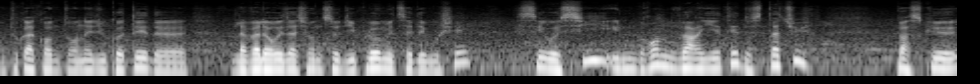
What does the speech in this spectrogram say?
En tout cas, quand on est du côté de, de la valorisation de ce diplôme et de ses débouchés, c'est aussi une grande variété de statuts. Parce que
